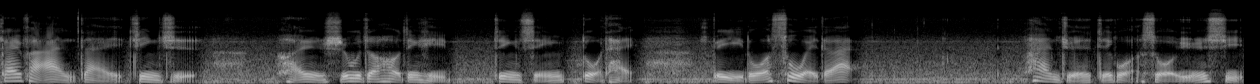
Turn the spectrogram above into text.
该法案在禁止怀孕十五周后进行进行堕胎，比罗素韦德案。判决结果所允许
